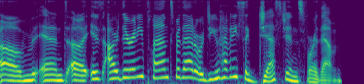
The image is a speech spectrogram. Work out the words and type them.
Um, and uh, is are there any plans for that, or do you have any suggestions for them?"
